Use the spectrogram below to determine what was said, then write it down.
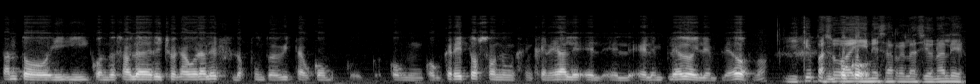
Tanto, y, y cuando se habla de derechos laborales, los puntos de vista con- con- concretos son en general el, el- el empleado y el empleador, ¿no? ¿Y qué pasó poco- ahí en esa relación, Ale?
